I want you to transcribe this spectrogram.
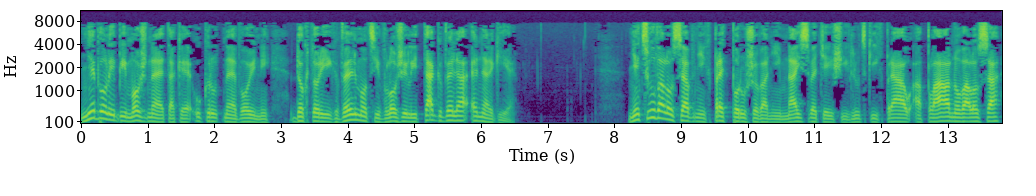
neboli by možné také ukrutné vojny, do ktorých veľmoci vložili tak veľa energie. Necúvalo sa v nich pred porušovaním najsvetejších ľudských práv a plánovalo sa,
